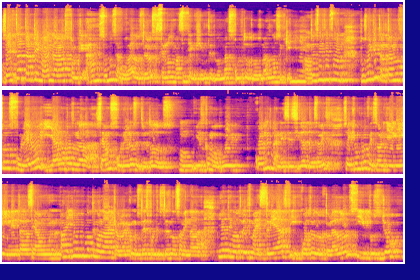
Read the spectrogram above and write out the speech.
O sea, es tratarte mal nada más porque, ah, somos abogados, tenemos que ser los más inteligentes, los más cultos, los más no sé qué. Entonces es un, pues hay que tratarnos todos culero y ya no pasa nada. Seamos culeros entre todos. Y es como, güey, ¿cuál es la necesidad, ya sabes? O sea, que un profesor llegue y neta sea un, ay, yo no tengo nada que hablar con ustedes porque ustedes no saben nada. Yo ya tengo tres maestrías y cuatro doctorados y pues yo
